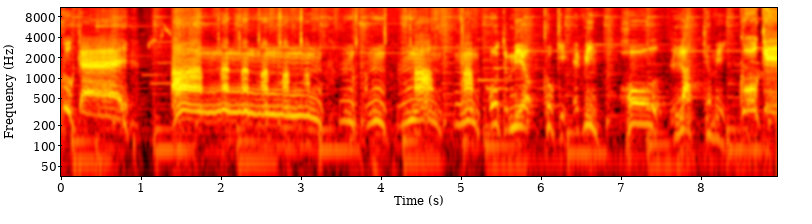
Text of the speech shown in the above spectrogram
cookie. Um, nom, nom, nom, nom, nom, nom, nom, nom. Oatmeal cookie. It means whole lot to me. Cookie.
